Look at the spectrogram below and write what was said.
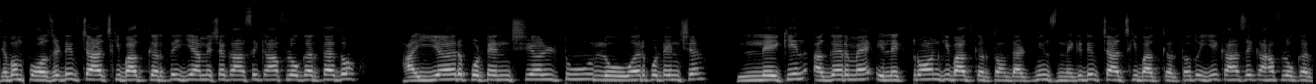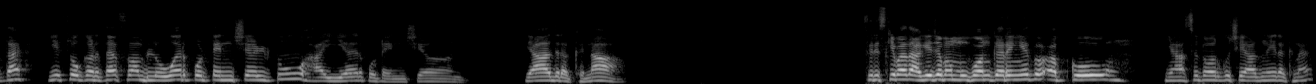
जब हम पॉजिटिव चार्ज की बात करते हैं, ये हमेशा कहाँ से कहाँ फ्लो करता है तो higher potential to lower potential लेकिन अगर मैं इलेक्ट्रॉन की बात करता हूँ दैट मीन्स नेगेटिव चार्ज की बात करता हूँ तो ये कहाँ से कहाँ फ्लो करता है? ये फ्लो करता है from lower potential to higher potential याद रखना। फिर इसके बाद आगे जब हम मूव ऑन करेंगे तो आपको यहाँ से तो और कुछ याद नहीं रखना है।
